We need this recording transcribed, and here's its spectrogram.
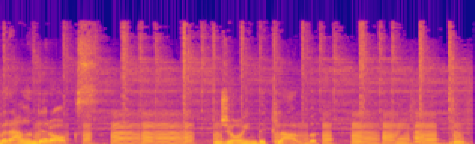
Brown the Rocks. Join the club.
